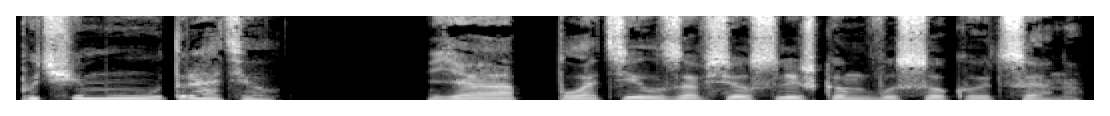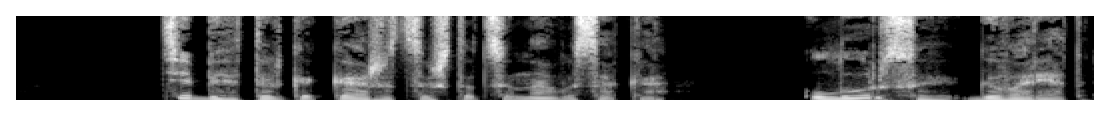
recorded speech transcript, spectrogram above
Почему утратил? Я платил за все слишком высокую цену. Тебе только кажется, что цена высока. Лурсы говорят,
